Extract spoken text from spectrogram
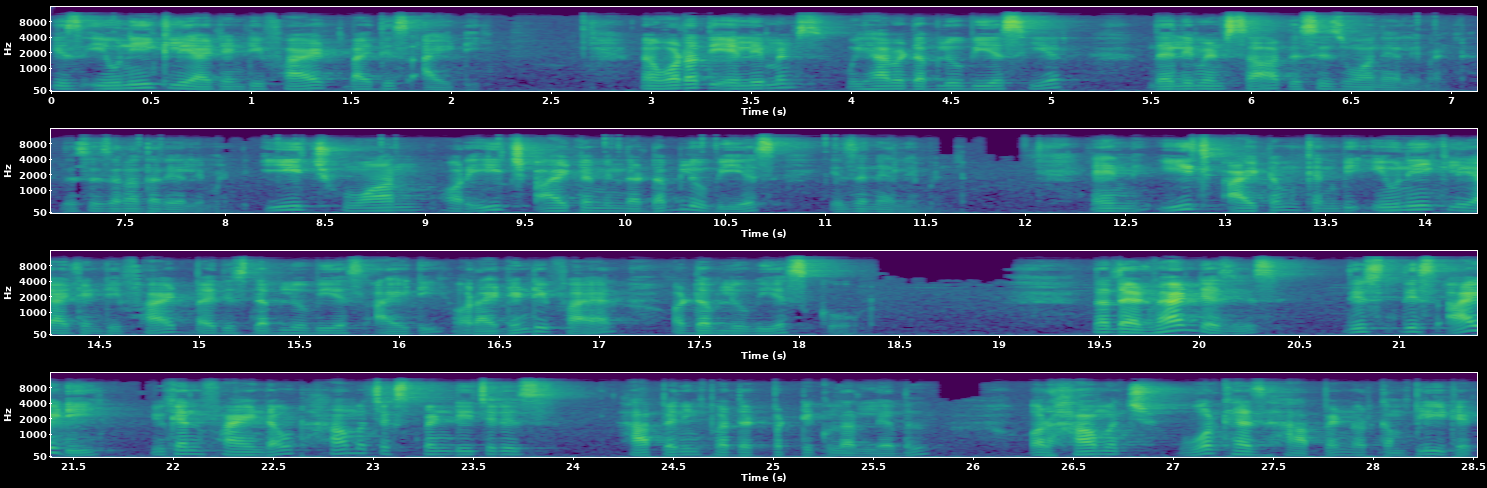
is uniquely identified by this ID. Now what are the elements? We have a WBS here. The elements are this is one element, this is another element. Each one or each item in the WBS is an element and each item can be uniquely identified by this WBS ID or identifier or WBS code. Now the advantage is this, this ID you can find out how much expenditure is happening for that particular level or how much work has happened or completed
